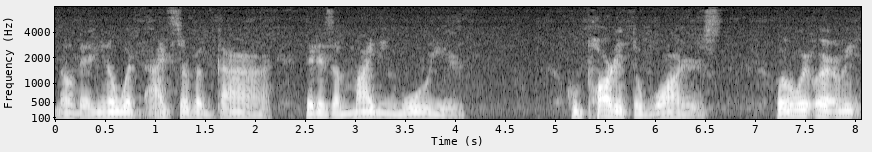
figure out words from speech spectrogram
know that you know what I serve a God that is a mighty warrior who parted the waters or, I mean,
